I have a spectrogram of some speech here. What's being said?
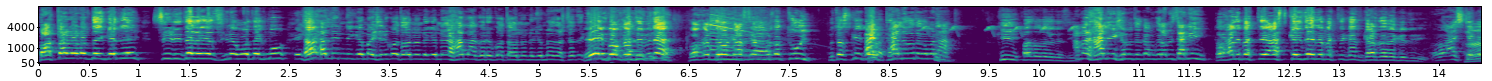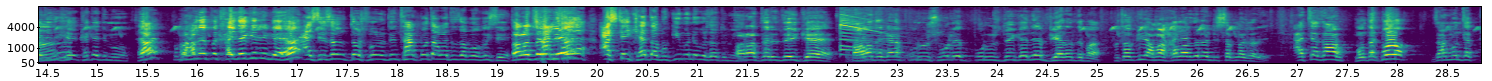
বাতাটা দেখে নেই সিডিতে লেগে সিনেমা দেখব হ্যাঁ? নিকে কথা হলো নাকি না হালা করে কথা নাকি। এই বকা দিবি না বকা দেওয়া কাজ কাম তুই। বুঝছিস কি? এই, কথা কবার না। কি ফালতু কথা দিছি আমার হালি সময় কাম করে আমি জানি। তোর হালি বাচ্চা আজকে যাই না বাচ্চা গাড়তে রেখে দিবি। আজকে বেশি খেতে দিব হ্যাঁ? তোমার হালি তো খাই দেখি হ্যাঁ? সব দিন থাকব তো যাব যাব কইছে। তাড়াতাড়ি শালি, নিয়ে। আজকেই খেতাবো কি মনে করছ তুমি? তাড়াতাড়ি দেখে। ভালো দেখে একটা পুরুষ বলে পুরুষ দেখে দেবা তো কি আমার খালার জন্য ডিস্টার্ব না করে? আচ্ছা যাও। মন থাকব? যেমন দেখব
